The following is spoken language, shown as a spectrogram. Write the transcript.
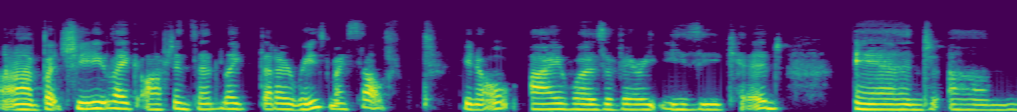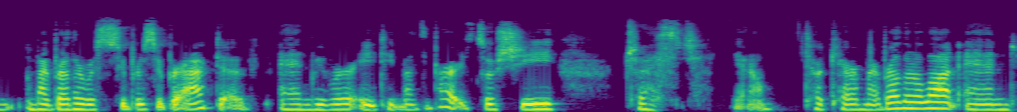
uh, but she like often said like that I raised myself. You know, I was a very easy kid, and um, my brother was super super active, and we were 18 months apart. So she just you know took care of my brother a lot, and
